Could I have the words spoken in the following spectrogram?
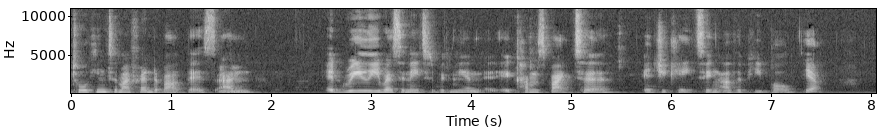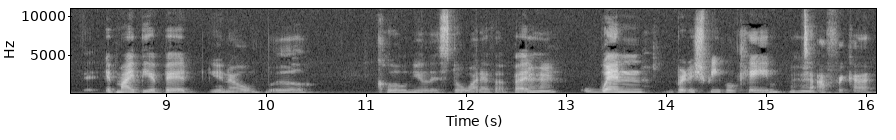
talking to my friend about this Mm-hmm. and it really resonated with me. And it comes back to educating other people. Yeah. It might be a bit, you know, ugh, colonialist or whatever, but Mm-hmm. when British people came to Africa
